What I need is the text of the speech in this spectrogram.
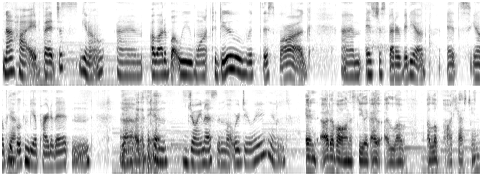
not hide, but just you know, um, a lot of what we want to do with this vlog um, is just better videoed. It's you know Yeah. people can be a part of it and Yeah, I- I um, think can join us in what we're doing and And out of all honesty, like I, I love I love podcasting,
